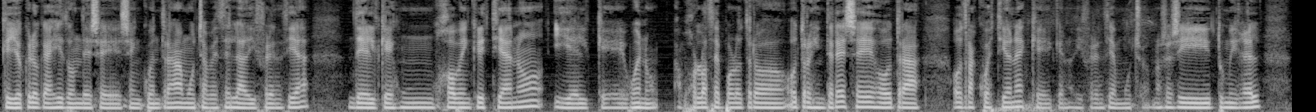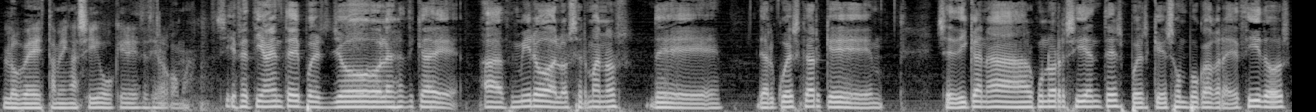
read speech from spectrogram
que yo creo que ahí es donde se, se, encuentra muchas veces la diferencia del que es un joven cristiano y el que, bueno, a lo mejor lo hace por otros otros intereses, otras otras cuestiones que, que, nos diferencian mucho. No sé si tú, Miguel, lo ves también así o quieres decir algo más. Sí, efectivamente, pues yo la verdad que admiro a los hermanos de, de Alcuéscar que se dedican a algunos residentes pues que son poco agradecidos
